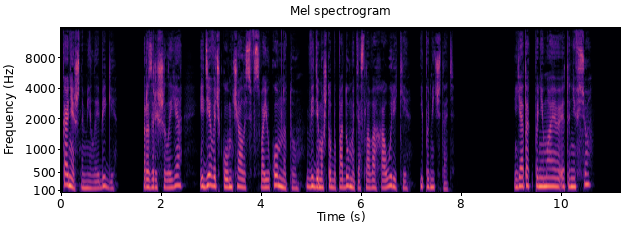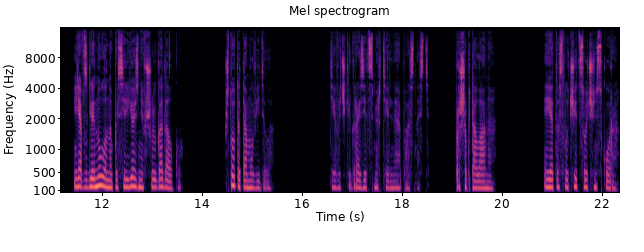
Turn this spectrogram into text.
«Конечно, милая, беги», — разрешила я, и девочка умчалась в свою комнату, видимо, чтобы подумать о словах Аурики и помечтать. «Я так понимаю, это не все? Я взглянула на посерьезневшую гадалку. Что ты там увидела?» «Девочке грозит смертельная опасность», — прошептала она. «И это случится очень скоро.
